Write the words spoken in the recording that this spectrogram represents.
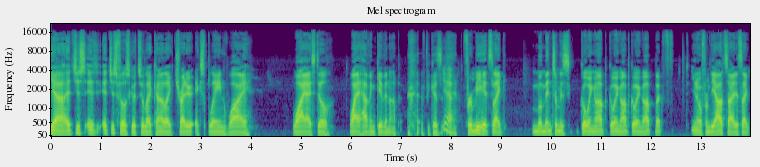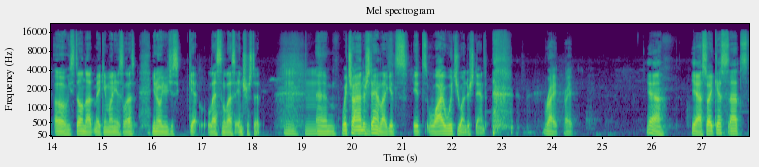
yeah, it just it it just feels good to like kind of like try to explain why why I still why I haven't given up because yeah, for me it's like momentum is going up, going up, going up, but you know from the outside it's like oh he's still not making money. It's less you know you just get less and less interested. Mm-hmm. Um, which I understand. Like it's it's why would you understand? right, right. Yeah yeah, so I guess that's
